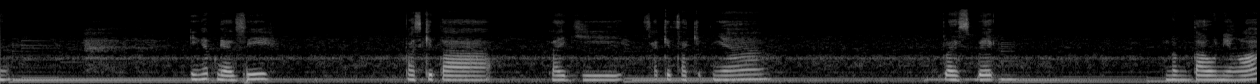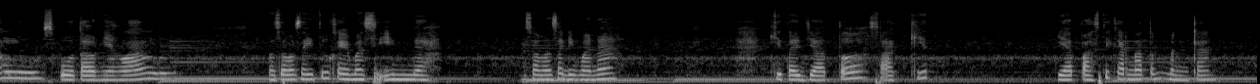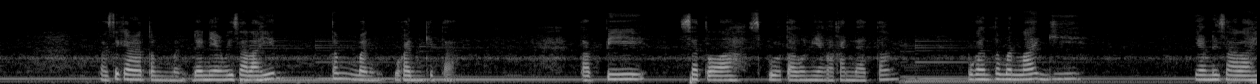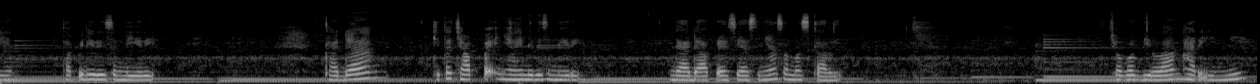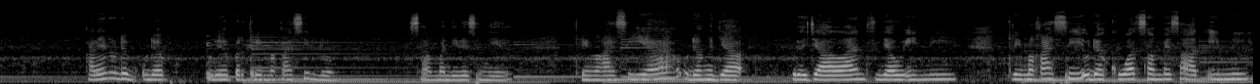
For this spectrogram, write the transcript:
Ingat gak sih pas kita lagi sakit-sakitnya flashback 6 tahun yang lalu 10 tahun yang lalu. Masa-masa itu kayak masih indah. Masa-masa di mana kita jatuh sakit ya pasti karena temen kan? Pasti karena temen. Dan yang disalahin temen bukan kita. Tapi setelah 10 tahun yang akan datang, bukan teman lagi yang disalahin, tapi diri sendiri. Kadang kita capek nyalahin diri sendiri, nggak ada apresiasinya sama sekali. Coba bilang hari ini, kalian udah udah udah berterima kasih belum sama diri sendiri? Terima kasih ya, udah ngejak udah jalan sejauh ini. Terima kasih udah kuat sampai saat ini.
